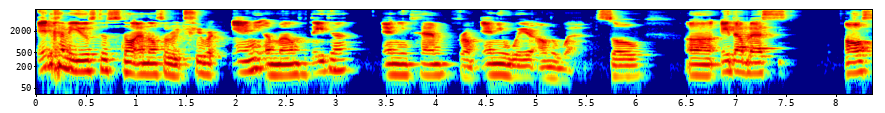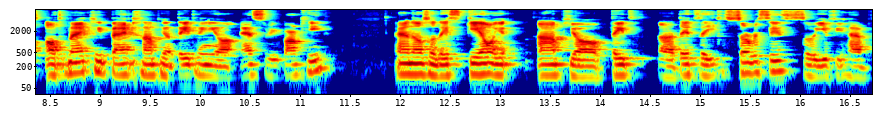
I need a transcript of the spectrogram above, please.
it can be used to store and also retrieve any amount of data anytime from anywhere on the web. So uh, AWS also automatically back up your data in your S3 bucket and also they scale up your data, uh, data services. So if you have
